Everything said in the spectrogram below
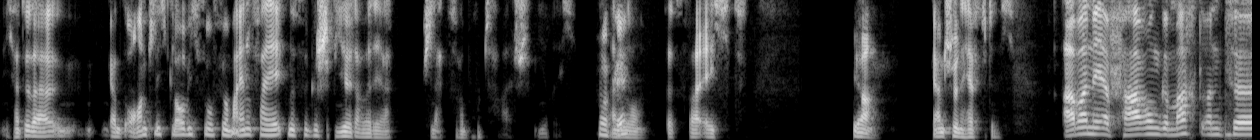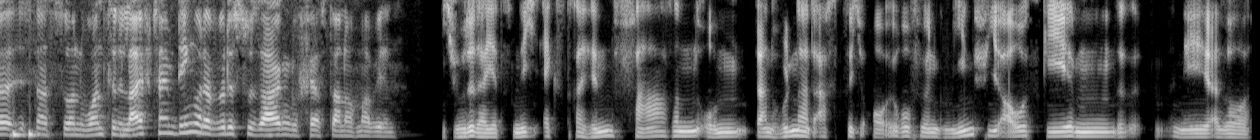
ich hatte da ganz ordentlich, glaube ich, so für meine Verhältnisse gespielt, aber der Platz war brutal schwierig. Okay. Also, das war echt, ja, ganz schön heftig. Aber eine Erfahrung gemacht und äh, ist das so ein Once-in-a-Lifetime-Ding oder würdest du sagen, du fährst da nochmal hin? Ich würde da jetzt nicht extra hinfahren, um dann 180 Euro für ein Green Fee ausgeben. Das, nee, also,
